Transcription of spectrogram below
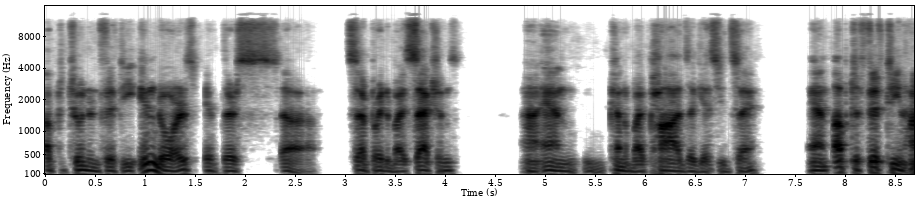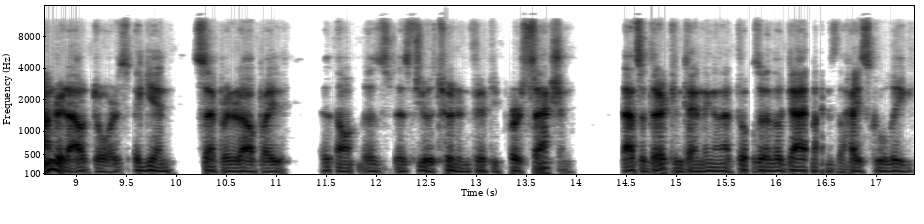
up to 250 indoors if they're uh, separated by sections uh, and kind of by pods, I guess you'd say, and up to 1500 outdoors, again, separated out by uh, as, as few as 250 per section. That's what they're contending, and that those are the guidelines the high school league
